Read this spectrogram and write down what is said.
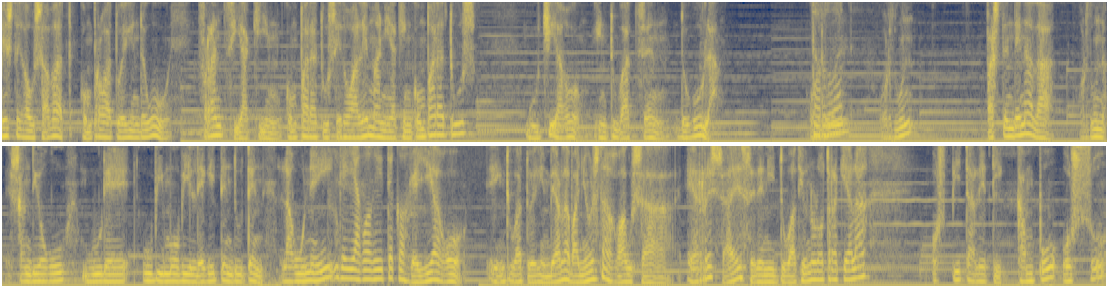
Beste gauza bat konprobatu egin dugu, Frantziakin konparatuz edo Alemaniakin konparatuz, gutxiago intubatzen dugula. Orduan? Orduan, pasten dena da, orduan esan diogu gure ubi mobil egiten duten lagunei gehiago egiteko. Gehiago intubatu egin behar da, baina ez da gauza erresa, ez, eren intubazio norotrakeala ospitaletik kanpo oso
